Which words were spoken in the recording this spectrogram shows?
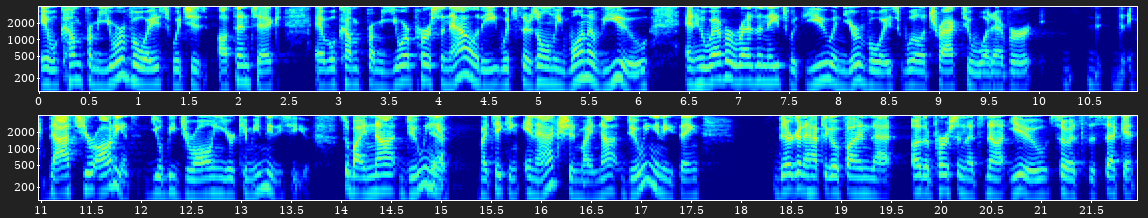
it will come from your voice which is authentic. It will come from your personality which there's only one of you. And whoever resonates with you and your voice will attract to whatever that's your audience. You'll be drawing your community to you. So by not doing yeah. it by taking inaction by not doing anything they're going to have to go find that other person that's not you. So it's the second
